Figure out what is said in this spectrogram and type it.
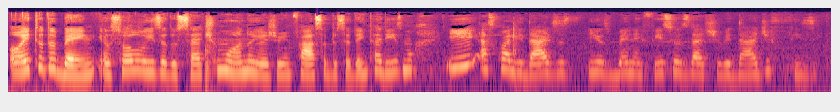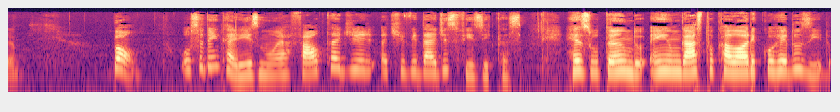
Oi, tudo bem? Eu sou Luísa do sétimo ano e hoje eu vim falar sobre o sedentarismo e as qualidades e os benefícios da atividade física. Bom, o sedentarismo é a falta de atividades físicas, resultando em um gasto calórico reduzido.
